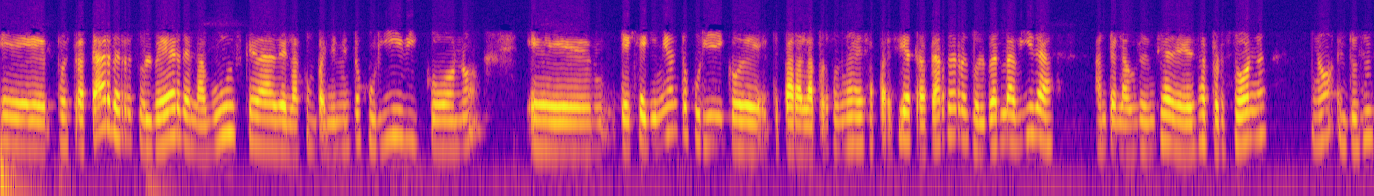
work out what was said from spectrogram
eh, pues, tratar de resolver de la búsqueda, del acompañamiento jurídico, ¿no? Eh, de seguimiento jurídico de, para la persona desaparecida, tratar de resolver la vida ante la ausencia de esa persona, ¿no? Entonces,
